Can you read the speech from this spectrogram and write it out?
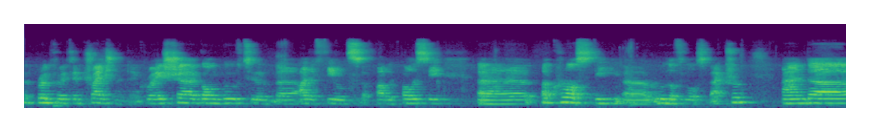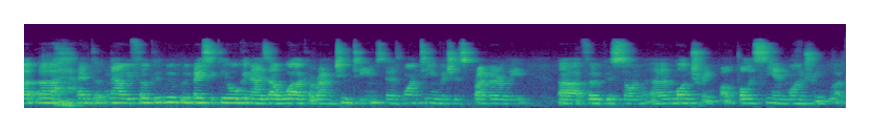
appropriate entrenchment Croatia, Gong moved to other fields of public policy uh, across the uh, rule of law spectrum. And, uh, and now we focus, we, we, basically organize our work around two teams. There's one team which is primarily uh, focused on uh, monitoring policy and monitoring work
